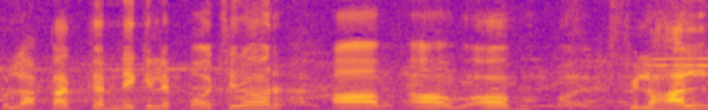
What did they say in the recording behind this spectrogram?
मुलाकात करने के लिए पहुँच रहे हैं। और फ़िलहाल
